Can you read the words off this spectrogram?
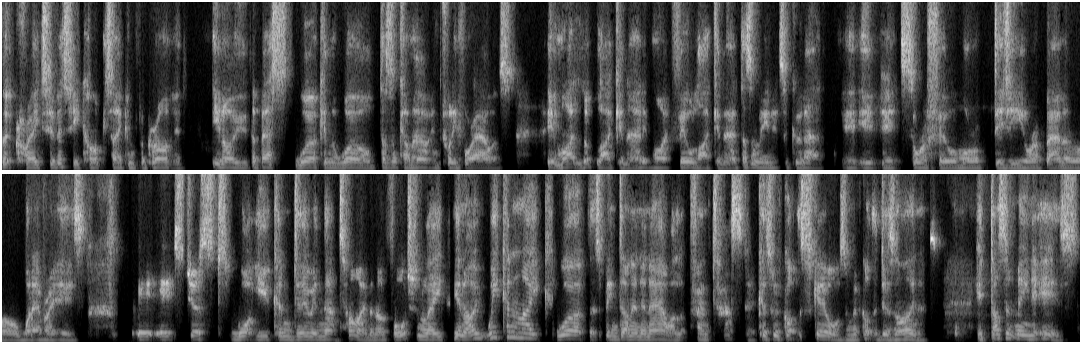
that creativity can't be taken for granted. You know, the best work in the world doesn't come out in 24 hours it might look like an ad, it might feel like an ad, doesn't mean it's a good ad. It, it, it's or a film or a digi or a banner or whatever it is. It, it's just what you can do in that time. And unfortunately, you know, we can make work that's been done in an hour look fantastic because we've got the skills and we've got the designers. It doesn't mean it is.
